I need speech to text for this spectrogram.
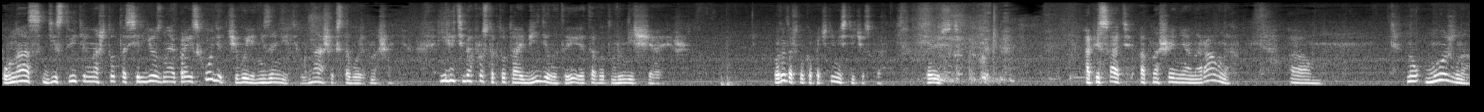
У нас действительно что-то серьезное происходит, чего я не заметил в наших с тобой отношениях. Или тебя просто кто-то обидел, и ты это вот вымещаешь. Вот эта штука почти мистическая. То есть описать отношения на равных ну, можно,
